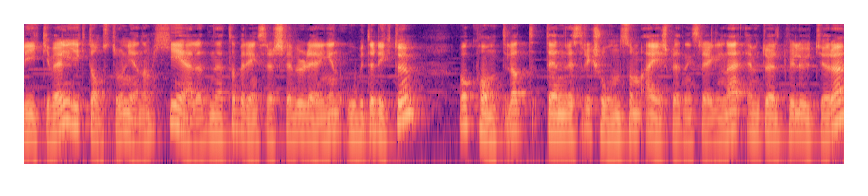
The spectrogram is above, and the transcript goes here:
Likevel gikk domstolen gjennom hele den etableringsrettslige vurderingen obiter dictum, og kom til at den restriksjonen som eierspredningsreglene eventuelt ville utgjøre,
